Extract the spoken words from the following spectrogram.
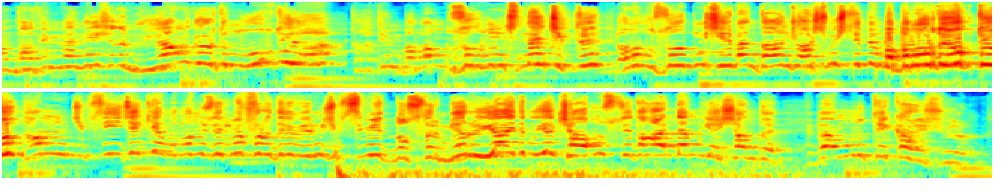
Lan daha demin ben ne yaşadım? Rüya mı gördüm? Ne oldu ya? Daha demin babam buzdolabının içinden çıktı. Ama buzdolabının içini ben daha önce açmıştım ve babam orada yoktu. Tam cipsi yiyecekken babam üzerime fırladı ve benim cipsimi yedi dostlarım. Ya rüyaydı bu ya kabus ya da harbiden bu yaşandı. Ve ben bunu tekrar yaşıyorum.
